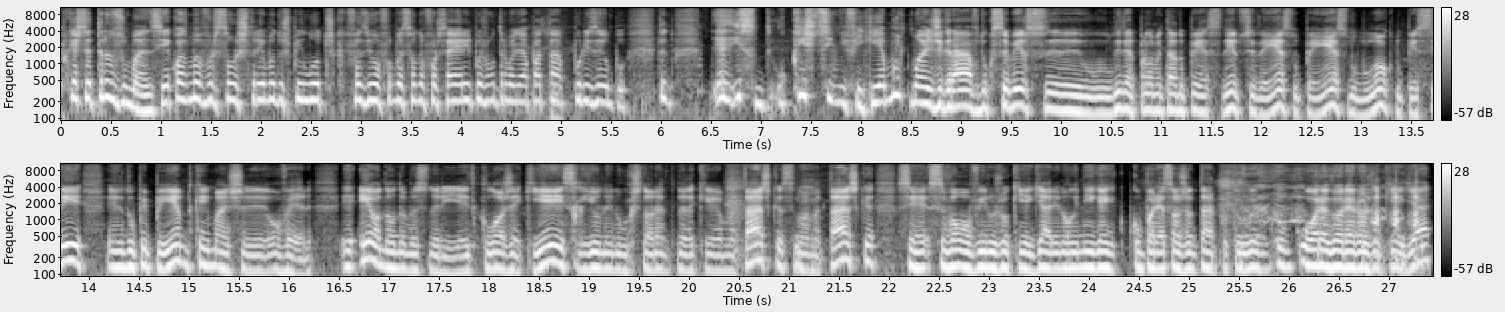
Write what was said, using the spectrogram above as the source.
porque esta transumância é quase uma versão extrema dos pilotos que faziam a formação da Força Aérea e depois vão trabalhar para a TAP, por exemplo. Portanto, é isso, o que isto significa, e é muito mais grave do que saber se o líder parlamentar do PSD, do CDS, do PS, do Bloco, do PC, eh, do PPM, de quem mais eh, houver, eh, é ou não da maçonaria, e de que loja é que é, e se reúnem num restaurante que é uma tasca, se não é uma tasca, se, é, se vão ouvir o Joaquim Aguiar e não ninguém comparece ao jantar porque o, o, o orador era o Joaquim Aguiar.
